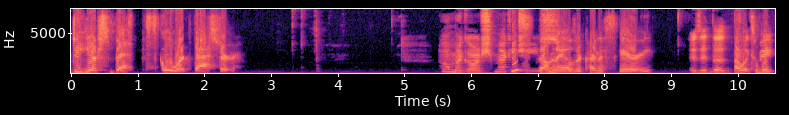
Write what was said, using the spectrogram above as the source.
Do your best schoolwork faster. Oh my gosh, mac and These cheese. thumbnails are kind of scary. Is it the? Oh, it's clickbait? Wiki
